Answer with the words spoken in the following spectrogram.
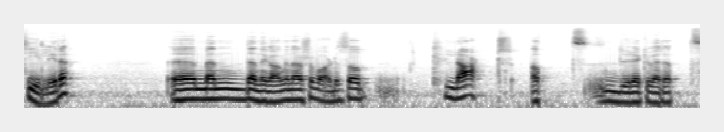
tidligere. Eh, Men denne gangen her så var det så klart at Durek Verrett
